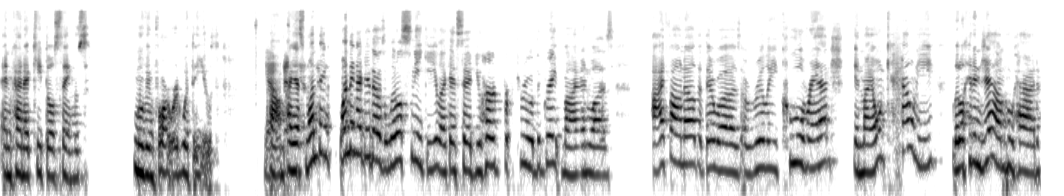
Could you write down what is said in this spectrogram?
and kind of keep those things moving forward with the youth. Yeah. Um, I guess one thing one thing I did that was a little sneaky, like I said, you heard through the grapevine was I found out that there was a really cool ranch in my own county, little hidden gem, who had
